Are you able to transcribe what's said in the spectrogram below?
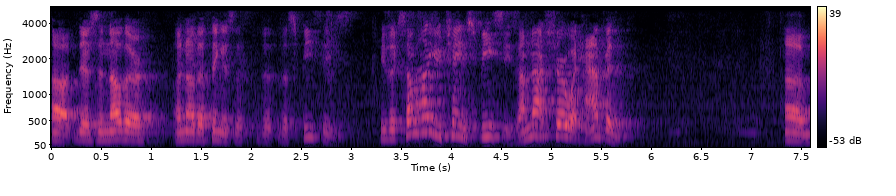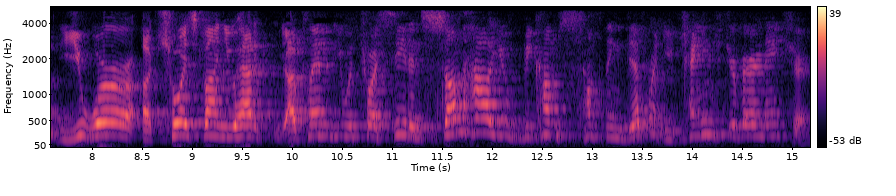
uh, there's another another thing is the, the, the species. He's like, somehow you changed species. I'm not sure what happened. Um, you were a choice vine. You had a, I planted you with choice seed, and somehow you've become something different. You changed your very nature.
